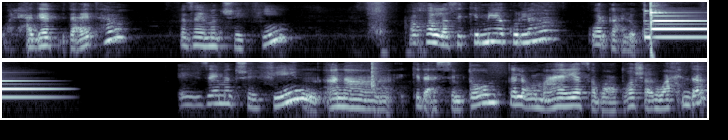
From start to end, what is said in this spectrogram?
والحاجات بتاعتها. فزي ما أنتم شايفين هخلص الكمية كلها وأرجع لكم. زي ما أنتم شايفين أنا كده قسمتهم. طلعوا معايا 17 واحدة.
